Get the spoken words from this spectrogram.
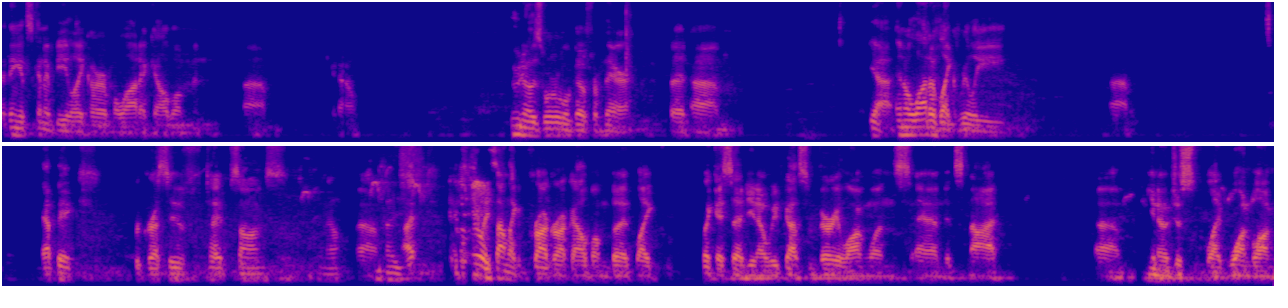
I think it's going to be like our melodic album, and um, you know, who knows where we'll go from there. But um, yeah, and a lot of like really um, epic, progressive type songs. You know, um, I, it doesn't really sound like a prog rock album, but like like I said, you know, we've got some very long ones, and it's not. Um, you know, just like one long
